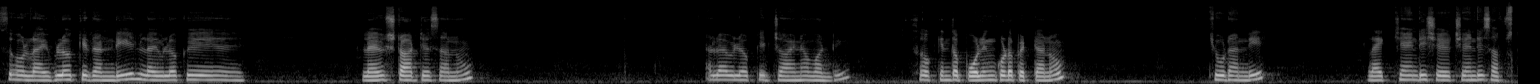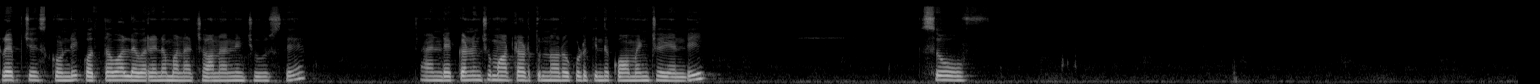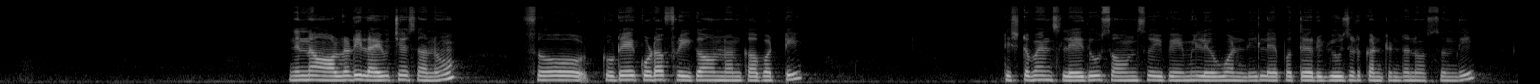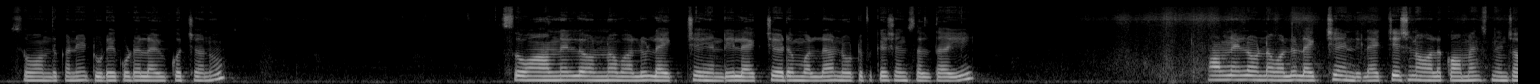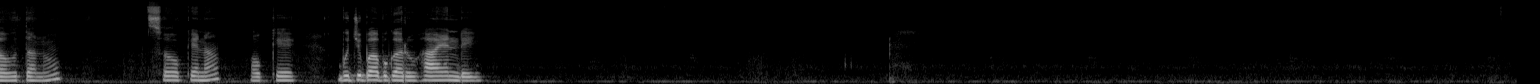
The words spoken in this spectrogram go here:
So లైవ్లోకి రండి. లైవ్లోకి లైవ్ స్టార్ట్ చేశాను. లైవ్లోకి జాయిన్ అవ్వండి. సో కింద పోలింగ్ కూడా పెట్టాను. చూడండి. లైక్ చేయండి షేర్ చేయండి సబ్స్క్రైబ్ చేసుకోండి. కొత్త వాళ్ళు ఎవరైనా మన ఛానల్ని చూస్తే అండ్ ఎక్కడి నుంచి మాట్లాడుతున్నారో కూడా కింద కామెంట్ చేయండి. సో నిన్న ఆల్రెడీ లైవ్ చేశాను. సో టుడే కూడా ఫ్రీగా ఉన్నాను కాబట్టి డిస్టర్బెన్స్ లేదు సౌండ్స్ ఇవేమీ లేవు అండి. లేకపోతే రివ్యూజ్డ్ కంటెంట్ అని వస్తుంది. సో అందుకనే టుడే కూడా లైవ్కి వచ్చాను. సో ఆన్లైన్లో ఉన్న వాళ్ళు లైక్ చేయండి. లైక్ చేయడం వల్ల నోటిఫికేషన్స్ వెళ్తాయి. ఆన్లైన్లో ఉన్న వాళ్ళు లైక్ చేయండి. లైక్ చేసిన వాళ్ళ కామెంట్స్ నేను చదువుతాను. సో ఓకేనా? ఓకే. బుజ్జిబాబు గారు హాయ్ అండి.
